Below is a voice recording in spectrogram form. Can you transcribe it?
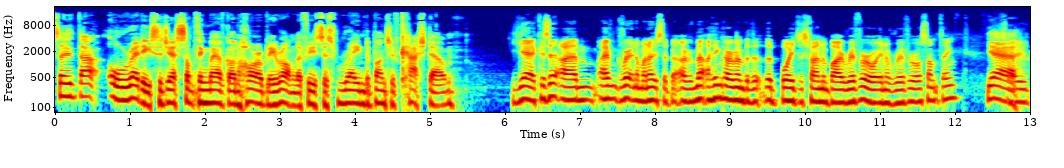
So that already suggests something may have gone horribly wrong if he's just rained a bunch of cash down. Yeah, because um, I haven't written on my notes, but I remember. I think I remember that the boy just found him by a river or in a river or something. Yeah, So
